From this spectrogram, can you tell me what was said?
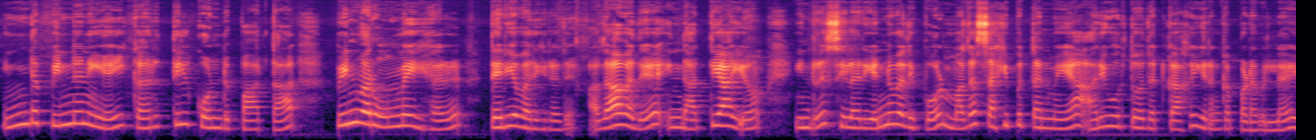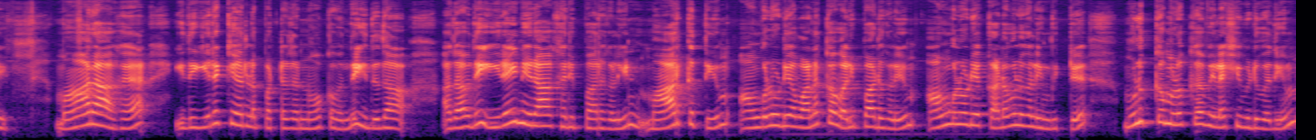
இந்த பின்னணியை கருத்தில் கொண்டு பார்த்தால் பின்வரும் உண்மைகள் தெரிய வருகிறது. அதாவது இந்த அத்தியாயம் இன்று சிலர் எண்ணுவதை போல் மத சகிப்புத்தன்மையை அறிவுறுத்துவதற்காக இறங்கப்படவில்லை. மாறாக இது இறக்கேறப்பட்டதன் நோக்கம் வந்து இதுதான். அதாவது இறை நிராகரிப்பார்களின் மார்க்கத்தையும் அவங்களுடைய வணக்க வழிபாடுகளையும் அவங்களுடைய கடவுள்களையும் விட்டு முழுக்க முழுக்க விலகி விடுவதையும்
